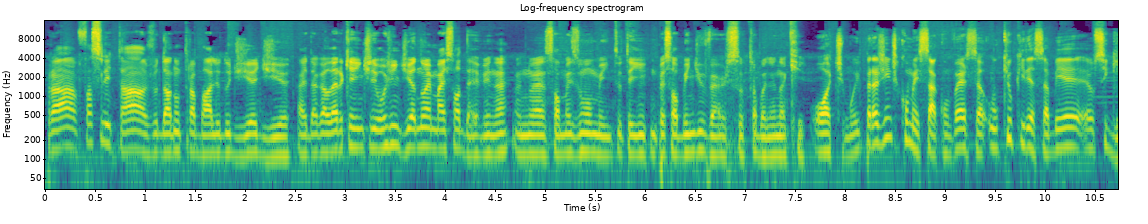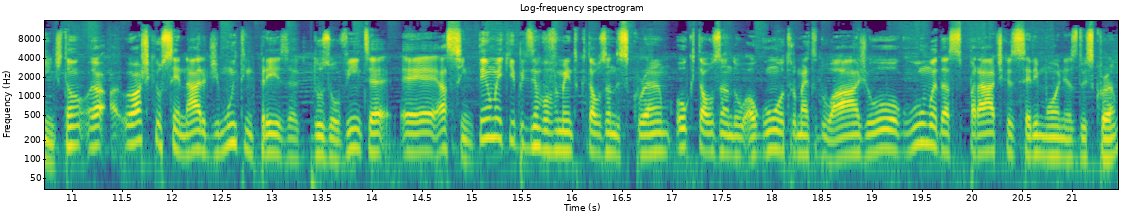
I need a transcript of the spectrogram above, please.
pra facilitar, ajudar no trabalho do dia a dia. Aí da galera que a gente hoje em dia não é mais só dev, né? Não é só mais um momento, tem um pessoal bem diverso trabalhando aqui. Ótimo. E pra gente começar a conversa, o que eu queria saber é o seguinte. Então, eu, acho que o cenário de muita empresa, dos ouvintes, é, é assim. Tem uma equipe de desenvolvimento que tá usando Scrum, ou que está usando algum outro método ágil, ou alguma das práticas e cerimônias do Scrum.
